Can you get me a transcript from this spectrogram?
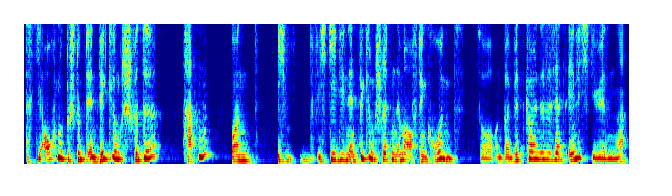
dass die auch nur bestimmte Entwicklungsschritte hatten und ich, ich gehe diesen Entwicklungsschritten immer auf den Grund. So, und bei Bitcoin ist es jetzt ähnlich gewesen. Ne?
